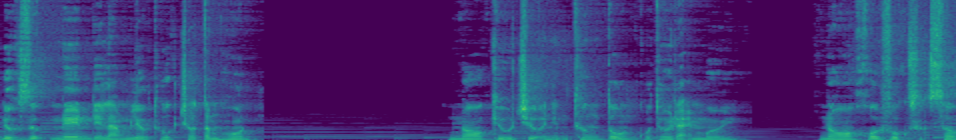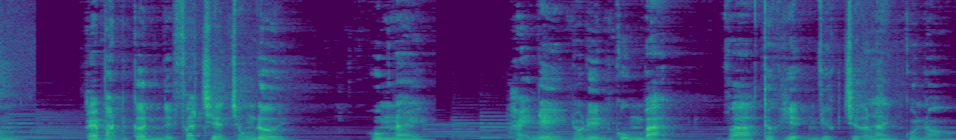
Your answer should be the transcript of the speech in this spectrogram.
được dựng nên để làm liều thuốc cho tâm hồn. Nó cứu chữa những thương tổn của thời đại mới. Nó khôi phục sức sống cái bạn cần để phát triển trong đời. Hôm nay, hãy để nó đến cùng bạn và thực hiện việc chữa lành của nó.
